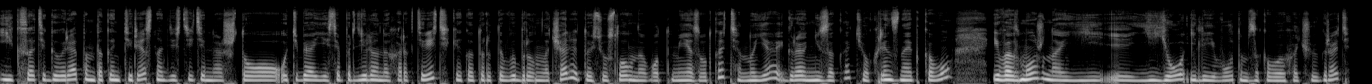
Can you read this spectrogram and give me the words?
И, кстати говоря, там так интересно действительно, что у тебя есть определенные характеристики, которые ты выбрал в начале, то есть условно вот меня зовут Катя, но я играю не за Катю, а хрен знает кого, и, возможно, ее или его, там, за кого я хочу играть,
